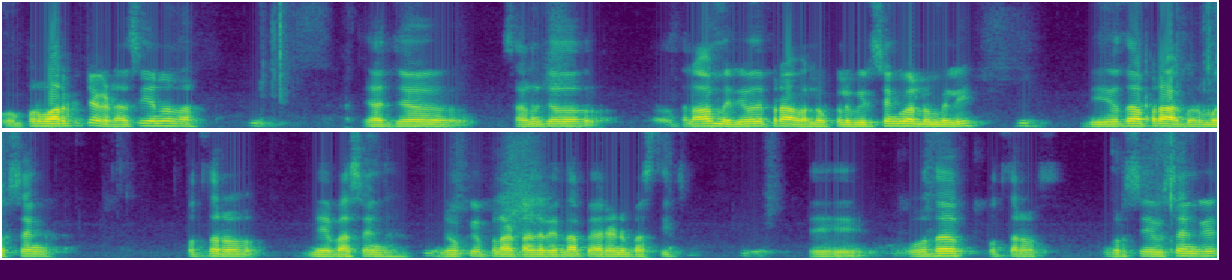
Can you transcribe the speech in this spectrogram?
ਪਰਿਵਾਰਕ ਝਗੜਾ ਸੀ ਇਹਨਾਂ ਦਾ। ਤੇ ਅੱਜ ਸਾਨੂੰ ਜਦੋਂ ਤਲਾਹ ਮਿਲੀ, ਉਹਦੇ ਭਰਾ ਵੱਲੋਂ ਕੁਲਵੀਰ ਸਿੰਘ ਵੱਲੋਂ ਮਿਲੀ, ਵੀ ਉਹਦਾ ਭਰਾ ਗੁਰਮੁਖ ਸਿੰਘ, ਪੁੱਤਰ ਮੇਵਾ ਸਿੰਘ, ਜੋ ਕਿ ਪਲਾਟਾਂ 'ਚ ਰਹਿੰਦਾ ਪਿਆ ਨੇ ਬਸਤੀ 'ਚ। ਤੇ ਉਹਦਾ ਪੁੱਤਰ ਗੁਰਸੇਵ ਸਿੰਘ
